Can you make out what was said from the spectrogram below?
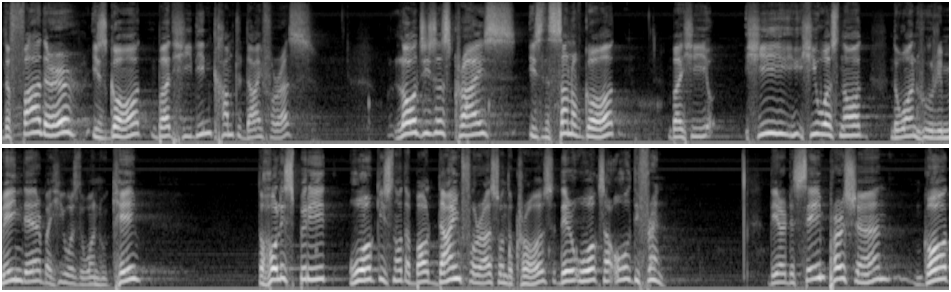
The Father is God, but He didn't come to die for us. Lord Jesus Christ is the Son of God, but He, he, he was not the one who remained there, but he was the one who came. The Holy Spirit work is not about dying for us on the cross. Their works are all different. They are the same person, God,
